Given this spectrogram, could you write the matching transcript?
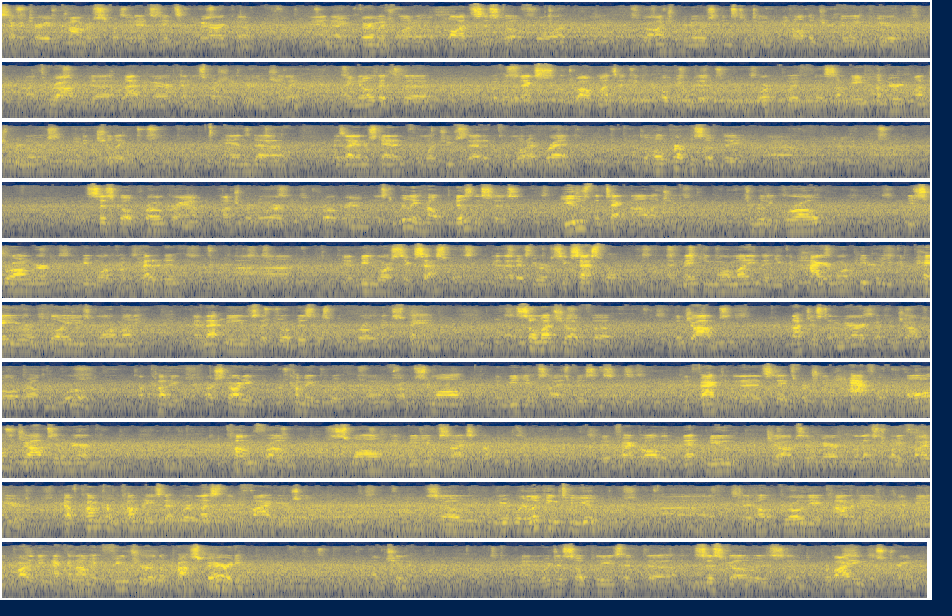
Secretary of Commerce for the United States of America, and I very much want to applaud Cisco for uh, your Entrepreneurs Institute and all that you're doing here uh, throughout uh, Latin America and especially here in Chile. I know that uh, within the next 12 months, I think you're hoping to work with uh, some 800 entrepreneurs in Chile. And uh, as I understand it from what you've said and from what I've read, the whole purpose of the um, Cisco program, entrepreneur program, is to really help businesses use the technology to really grow, be stronger, be more competitive, uh, and be more successful. And that if you're successful and making more money, then you can hire more people, you can pay your employees more money, and that means that your business will grow and expand. Uh, so much of uh, the jobs, not just in America, but jobs all around the world, are cutting, are starting, are coming with, uh, from small and medium-sized businesses. In fact, in the United States, virtually half of all the jobs in America come from small and medium-sized companies. In fact, all the net new jobs in America in the last 25 years have come from companies that were less than five years old. So we're, looking to you uh, to help grow the economy and, and be part of the economic future and the prosperity Chile. And we're just so pleased that uh, Cisco is uh, providing this training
